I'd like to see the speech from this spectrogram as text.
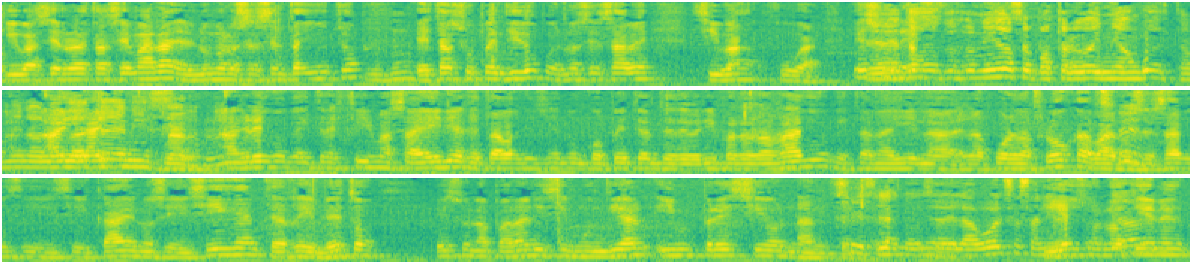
que iba a ser ahora esta semana, el número 68, Ujú. está suspendido, pues no se sabe si va a jugar. Es en es- Estados Unidos se postergó Indian Wells también hablando hay- de hay- tenis. Claro. Agrego que hay tres firmas aéreas que estaba leyendo un copete antes de venir para la radio, que están ahí en la, en la cuerda floja, va, no se sabe si, si caen o si siguen, terrible. Esto es una parálisis mundial impresionante. la caída de la bolsa a y ellos no tienen,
